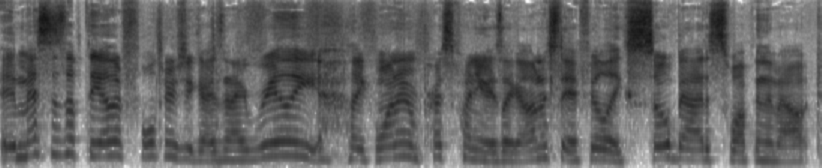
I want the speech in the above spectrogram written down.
it messes up the other folders, you guys. And I really like want to impress upon you guys. Like honestly, I feel like so bad swapping them out.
